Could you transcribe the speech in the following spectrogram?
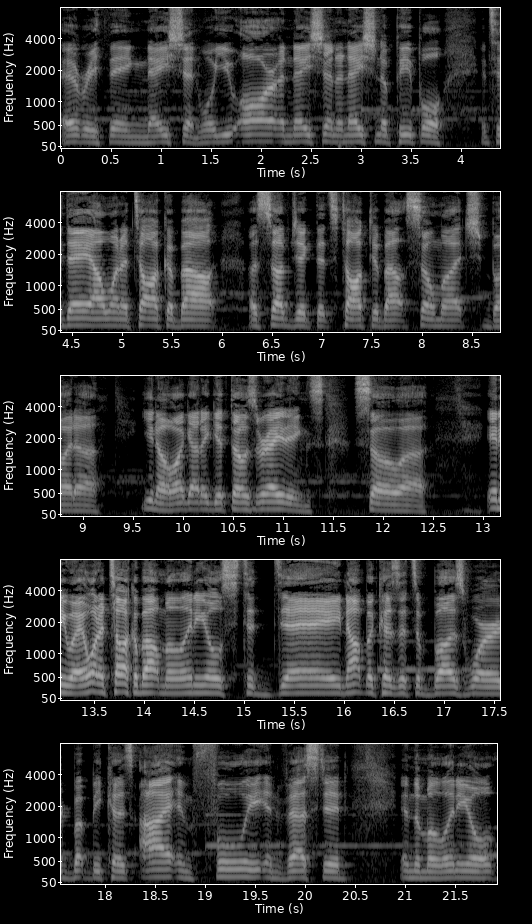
everything nation. Well, you are a nation, a nation of people. And today I want to talk about a subject that's talked about so much, but, uh, you know, I got to get those ratings. So, uh, Anyway, I want to talk about millennials today, not because it's a buzzword, but because I am fully invested in the millennial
